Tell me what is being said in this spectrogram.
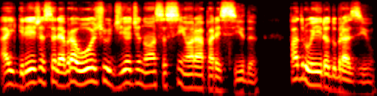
a Igreja celebra hoje o dia de Nossa Senhora Aparecida padroeira do Brasil.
